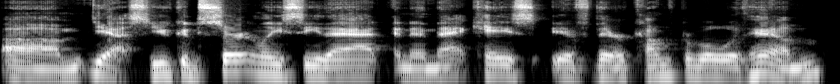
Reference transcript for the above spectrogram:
Um, yes, you could certainly see that. And in that case, if they're comfortable with him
